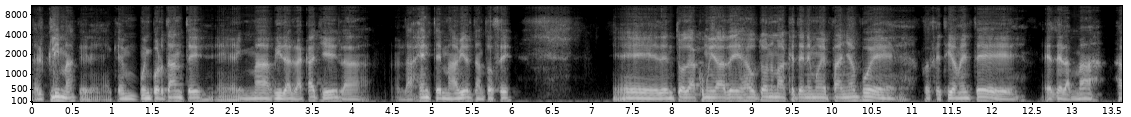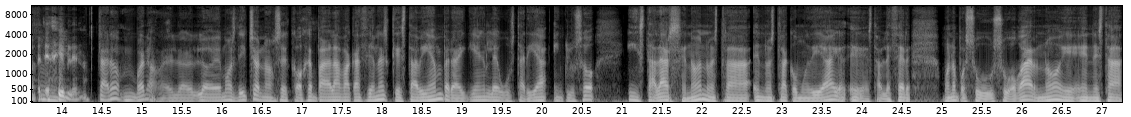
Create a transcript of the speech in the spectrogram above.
el clima, que, es muy importante, eh, hay más vida en la calle, la, la gente es más abierta, entonces eh, dentro de las comunidades autónomas que tenemos en España, pues, pues efectivamente es de las más apetecibles. ¿no? Claro, bueno, lo, hemos dicho, no se escogen para las vacaciones, que está bien, pero hay quien le gustaría incluso instalarse ¿no? en, nuestra, en nuestra comunidad, eh, establecer bueno, pues su, hogar ¿no? en, esta,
